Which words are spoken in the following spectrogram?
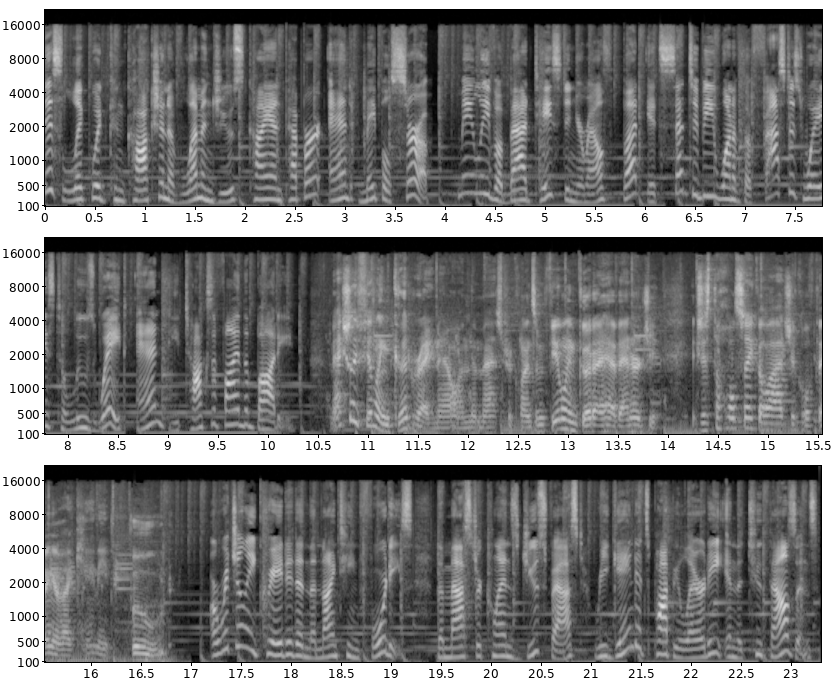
This liquid concoction of lemon juice, cayenne pepper, and maple syrup may leave a bad taste in your mouth, but it's said to be one of the fastest ways to lose weight and detoxify the body. I'm actually feeling good right now on the Master Cleanse. I'm feeling good, I have energy. It's just the whole psychological thing of I can't eat food. Originally created in the 1940s, the Master Cleanse Juice Fast regained its popularity in the 2000s,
